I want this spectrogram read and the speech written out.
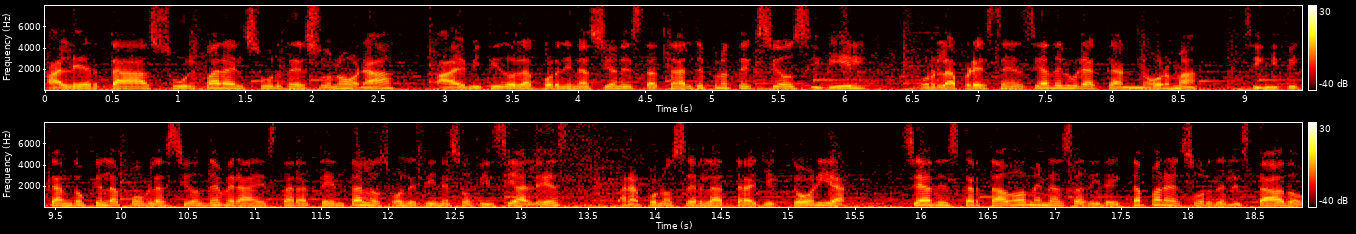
Alerta azul para el sur de Sonora ha emitido la Coordinación Estatal de Protección Civil por la presencia del huracán Norma, significando que la población deberá estar atenta a los boletines oficiales para conocer la trayectoria se ha descartado amenaza directa para el sur del estado.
